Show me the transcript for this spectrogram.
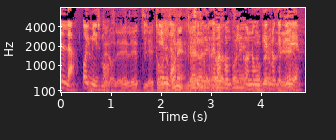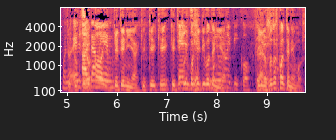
Elda, hoy mismo. Pero lee, lee, lee todo lo Elda. que pone. lee. Claro, Sí, lee rebaja lo un que pone. 5, no, No, un 10 pero lo que lee. pide. Bueno, Tú- tú- Elche pero- también. ¿Qué tenía? ¿Qué, qué, qué, qué tipo Elche, impositivo un tenía? uno y pico. ¿Y nosotros cuál tenemos?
